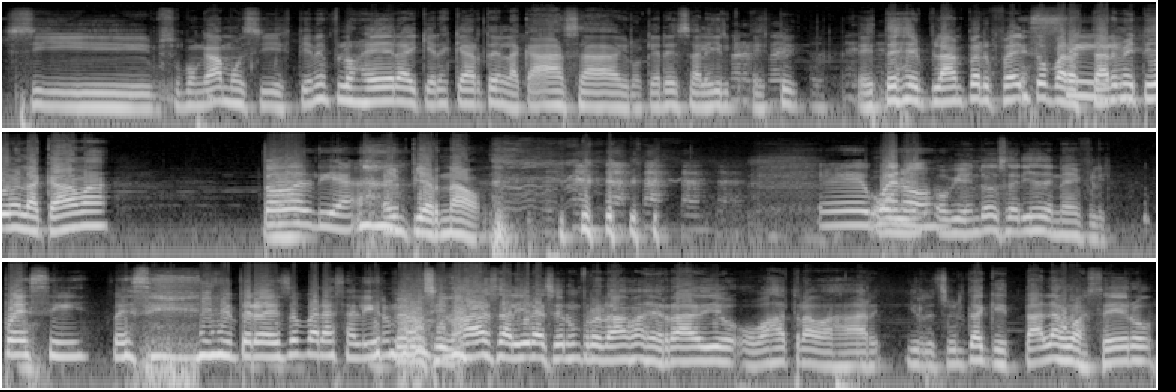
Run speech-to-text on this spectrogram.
si supongamos, si tienes flojera y quieres quedarte en la casa y no quieres salir, este, este, es el plan perfecto para estar metido en la cama todo el día. Empiernado. eh, bueno. O, viendo series de Netflix. Pues sí, pues sí, pero eso para salir Pero si vas a salir a hacer un programa de radio o vas a trabajar y resulta que está el aguacero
